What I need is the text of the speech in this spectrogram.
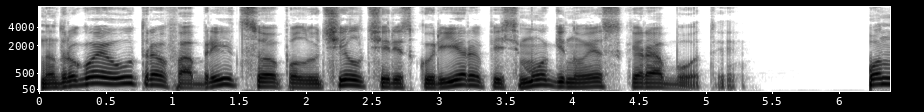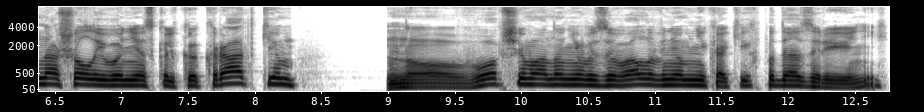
На другое утро Фабрицио получил через курьера письмо генуэзской работы. Он нашел его несколько кратким, но, в общем, оно не вызывало в нем никаких подозрений.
